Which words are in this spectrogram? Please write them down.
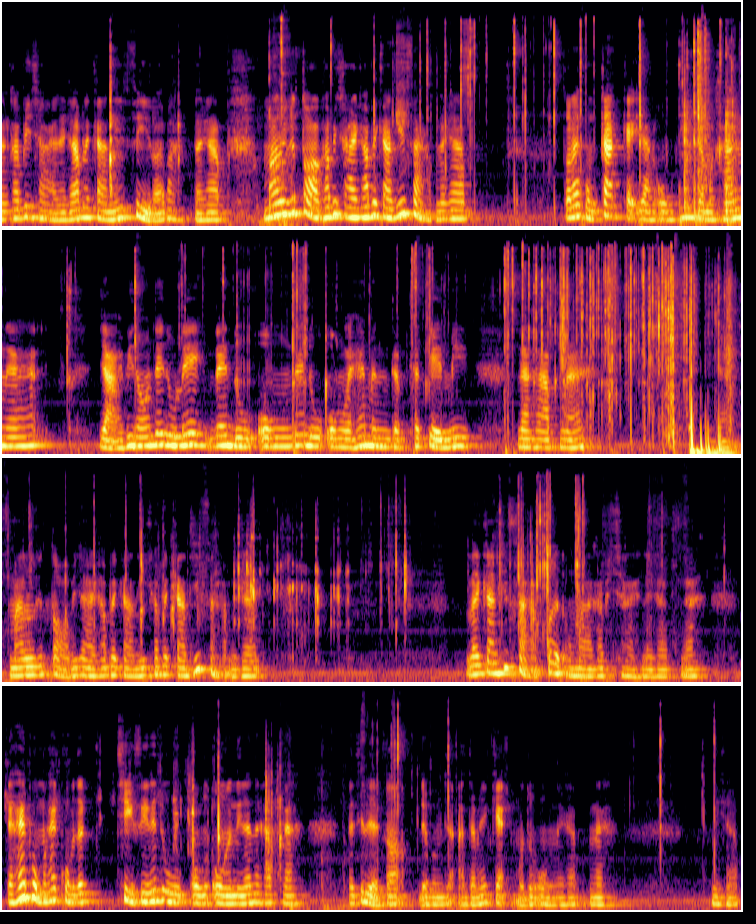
นะครับพี่ชายนะครับรายการนี้สี่ร้อยบาทนะครับ มาเลยกันต่อครับพี่ชายครับรายการที่สามนะครับ ตอนแรกผมกัดแกะอย่างองค์พี่แต่บางครั้งนะฮะอยากให้พี่น้องได้ดูเลขได้ดูองค์ ได้ดูองค์อะไรให้มันแบบชัดเจนพี่นะครับนะ มาดูกันต่อพี่ชายครับรายการนี้ครับรายการที่สามครับรายการที่สามเปิดออกมาครับพี่ชายนะครับนะ จะให้ผมให้ผมจะฉีกซีนให้ดูองค์องค์อันนี้แล้วนะครับนะแล้วที่เหลือก็เดี๋ยวผมจะอาจจะไม่แกะหมดทุกองค์นะครับนะนี่ครับ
